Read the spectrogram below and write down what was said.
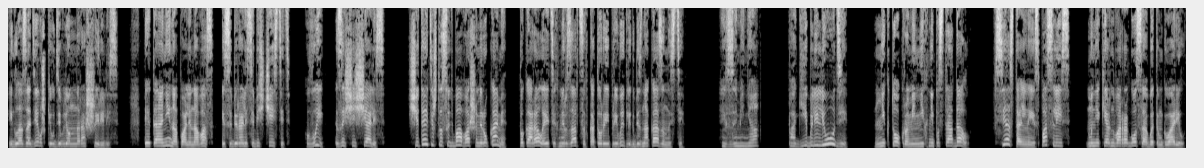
и глаза девушки удивленно расширились. «Это они напали на вас и собирались обесчестить. Вы защищались. Считайте, что судьба вашими руками покарала этих мерзавцев, которые привыкли к безнаказанности». «Из-за меня погибли люди!» Никто, кроме них, не пострадал. Все остальные спаслись. Мне Керн Варрагоса об этом говорил.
